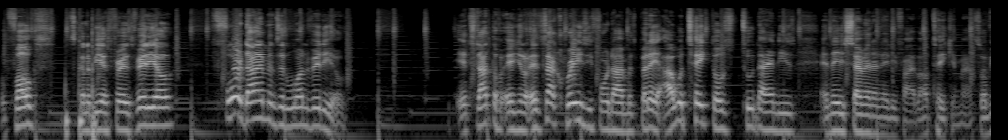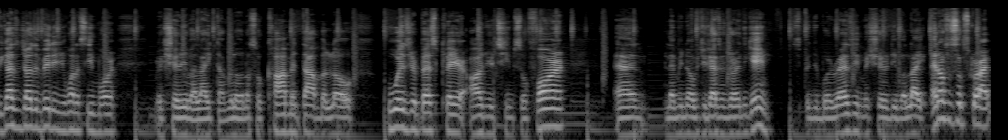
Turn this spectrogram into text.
But folks, it's going to be it for this video. Four diamonds in one video it's not the you know it's not crazy four diamonds, but hey, I would take those two nineties and eighty seven and eighty five. I'll take it, man. So if you guys enjoyed the video and you want to see more, make sure to leave a like down below and also comment down below who is your best player on your team so far, and let me know if you guys enjoying the game. It's been your boy Ressy. Make sure to leave a like and also subscribe.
